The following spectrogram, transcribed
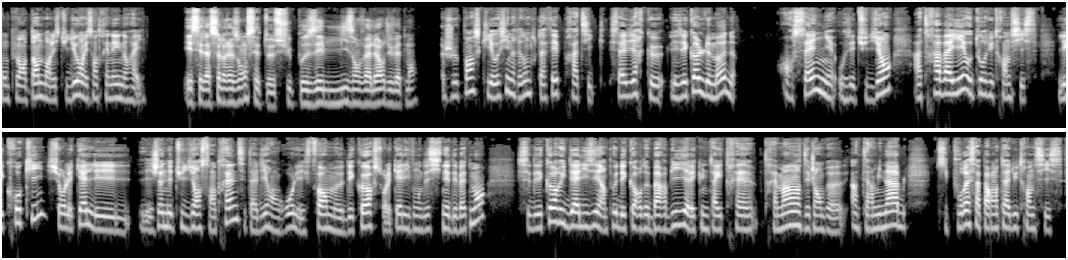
qu'on peut entendre dans les studios, on les entraîner une oreille. Et c'est la seule raison, cette supposée mise en valeur du vêtement? Je pense qu'il y a aussi une raison tout à fait pratique. C'est-à-dire que les écoles de mode enseignent aux étudiants à travailler autour du 36. Les croquis sur lesquels les, jeunes étudiants s'entraînent, c'est-à-dire en gros les formes des corps sur lesquels ils vont dessiner des vêtements, c'est des corps idéalisés, un peu des corps de Barbie avec une taille très, très mince, des jambes interminables, qui pourraient s'apparenter à du 36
